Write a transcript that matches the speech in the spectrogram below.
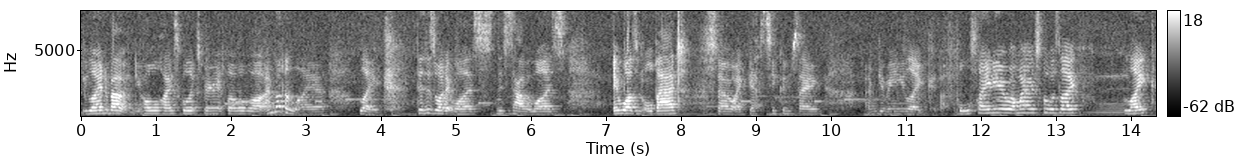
You lied about your whole high school experience blah blah blah. I'm not a liar like this is what it was this is how it was. It wasn't all bad so I guess you can say I'm giving you like a false idea of what my high school was like like.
